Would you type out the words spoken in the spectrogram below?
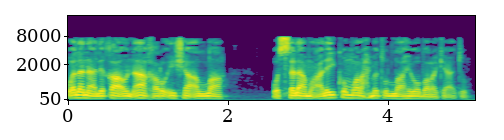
ولنا لقاء آخر إن شاء الله. والسلام عليكم ورحمة الله وبركاته.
